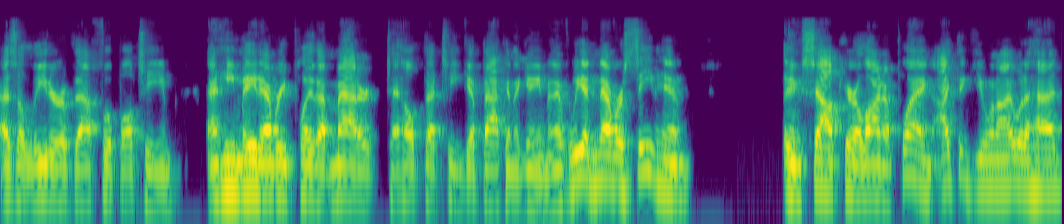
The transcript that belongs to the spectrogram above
as a leader of that football team, and he made every play that mattered to help that team get back in the game. And if we had never seen him in South Carolina playing, I think you and I would have had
